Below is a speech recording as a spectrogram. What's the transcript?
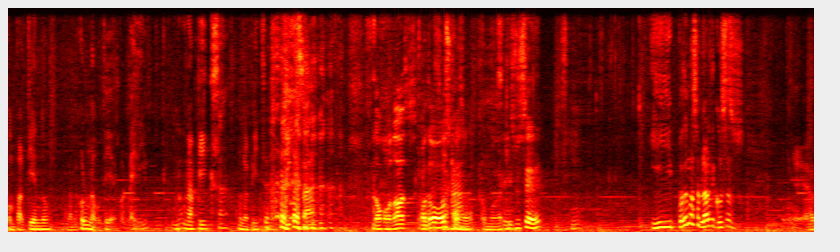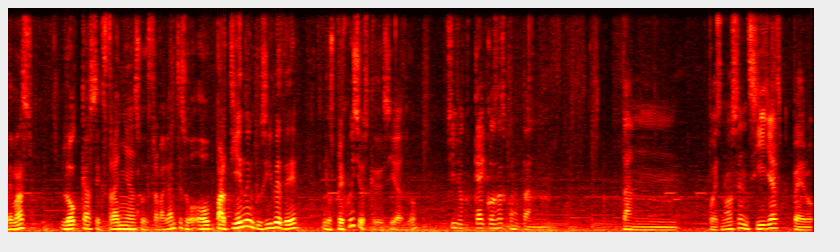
compartiendo a lo mejor una botella de por medio, Una- Una pizza. una pizza. Pizza, do- o dos. o dos, Ajá. como, como aquí sucede. Y podemos hablar de cosas, eh, además, locas, extrañas o extravagantes, o, o partiendo inclusive de los prejuicios que decías, ¿no? Sí, yo creo que hay cosas como tan, tan, pues no sencillas, pero,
